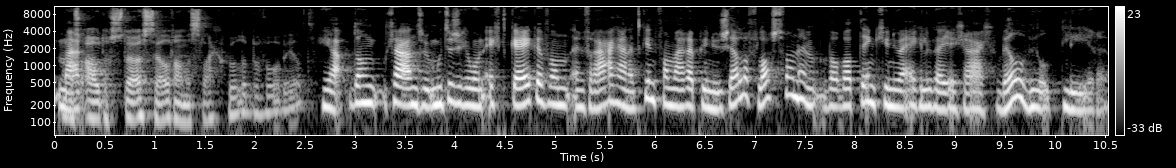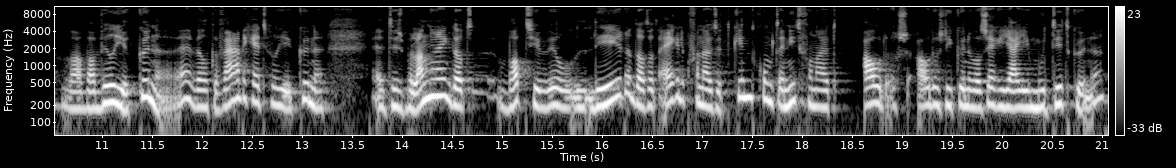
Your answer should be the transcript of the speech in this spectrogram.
maar als ouders thuis zelf aan de slag willen bijvoorbeeld? Ja, dan gaan ze, moeten ze gewoon echt kijken van, en vragen aan het kind van waar heb je nu zelf last van en wat, wat denk je nu eigenlijk dat je graag wel wilt leren? Wat, wat wil je kunnen? Hè? Welke vaardigheid wil je kunnen? het is belangrijk dat wat je wil leren, dat het eigenlijk vanuit het kind komt en niet vanuit ouders. Ouders die kunnen wel zeggen, ja, je moet dit kunnen.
